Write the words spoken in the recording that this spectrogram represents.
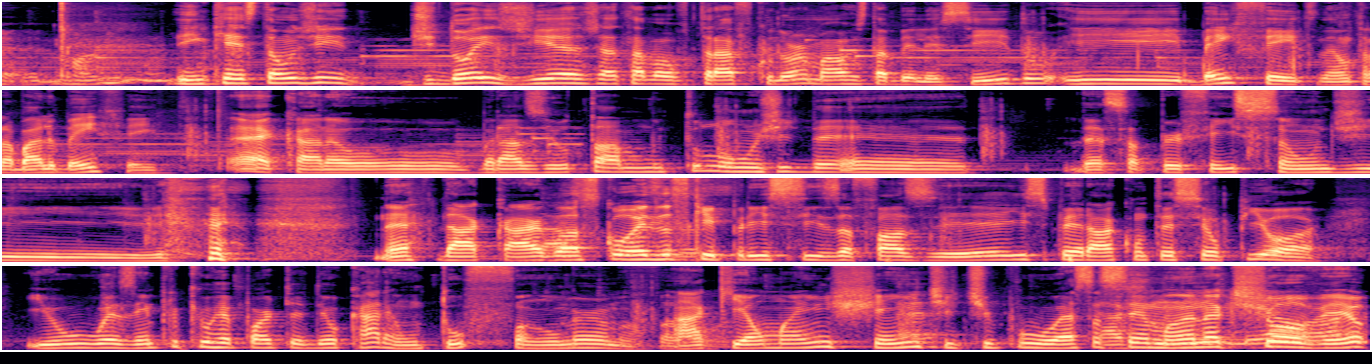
Em questão de, de dois dias já estava o tráfego normal estabelecido e bem feito, né? Um trabalho bem feito. É, cara, o Brasil tá muito longe de- dessa perfeição de né, dar cargo Das às coisas coisas. que precisa fazer e esperar acontecer o pior. E o exemplo que o repórter deu, cara, é um tufão, meu irmão. Aqui é uma enchente, tipo, essa É semana que choveu,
